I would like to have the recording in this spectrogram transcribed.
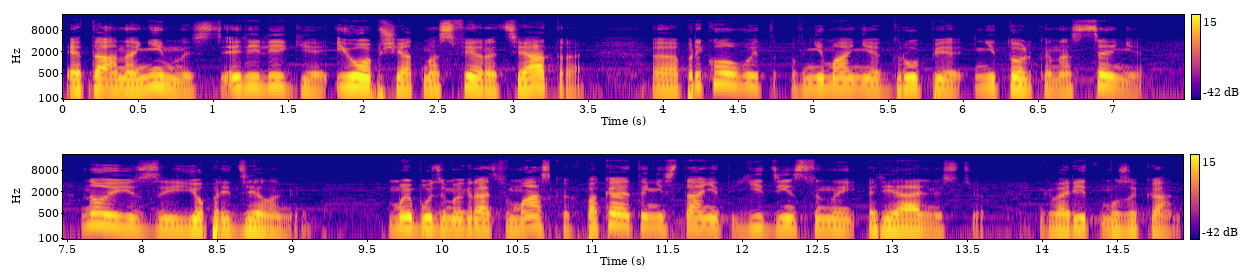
Эта анонимность, религия и общая атмосфера театра э, приковывает внимание группе не только на сцене, но и за ее пределами. Мы будем играть в масках, пока это не станет единственной реальностью, говорит музыкант.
